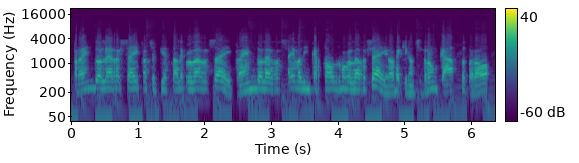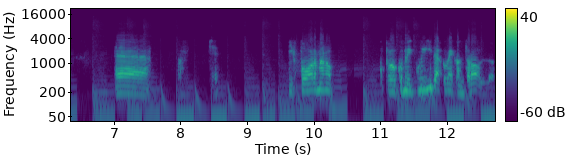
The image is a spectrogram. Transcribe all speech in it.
prendo l'R6, faccio il piazzale con l'R6, prendo l'R6, vado in cartodromo con l'R6, vabbè che non ci trova un cazzo, però eh, cioè, ti formano proprio come guida, come controllo.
